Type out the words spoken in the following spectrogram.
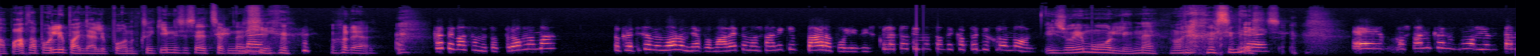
από τα πολύ παλιά λοιπόν. Ξεκίνησες έτσι από την ναι. αρχή. Ωραία. Κατεβάσαμε το πρόγραμμα. Το κρατήσαμε μόνο μια εβδομάδα γιατί μας φάνηκε πάρα πολύ δύσκολο. Τότε ήμασταν 15 χρονών. Η ζωή μου όλη, ναι. Ωραία, συνέχισε. Ναι. Ε, μας φάνηκαν δηλαδή ήταν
